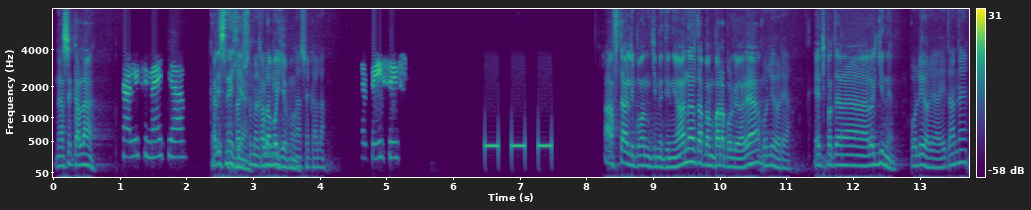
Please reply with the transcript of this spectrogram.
Να είσαι καλά. Καλή συνέχεια. Καλή συνέχεια. Ευχαριστούμε Καλό πολύ. απόγευμα. Να είσαι καλά. Επίσης. Αυτά λοιπόν και με την Ιωάννα. Τα πάμε πάρα πολύ ωραία. Πολύ ωραία. Έτσι, πατέρα Λογκίνε. Πολύ ωραία ήταν.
